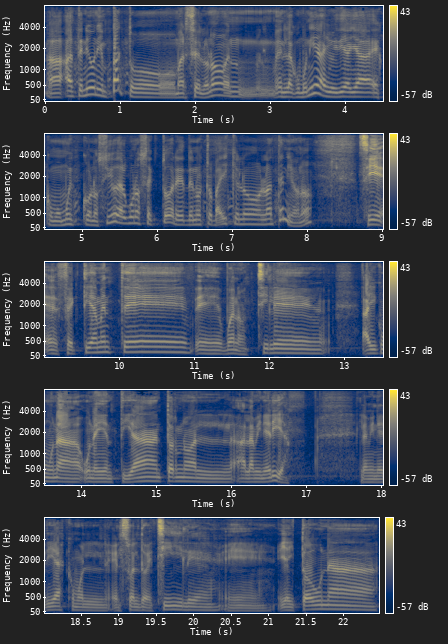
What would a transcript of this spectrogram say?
ah, han tenido un impacto, Marcelo, ¿no? En, la comunidad y hoy día ya es como muy conocido de algunos sectores de nuestro país que lo, lo han tenido, ¿no? Sí, efectivamente, eh, bueno, Chile hay como una, una identidad en torno al, a la minería. La minería es como el, sueldo de Chile eh, y hay toda una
